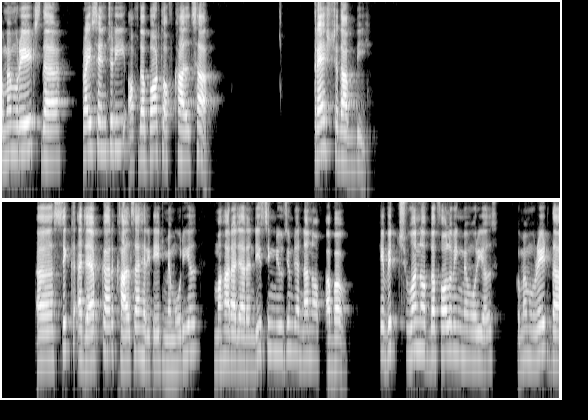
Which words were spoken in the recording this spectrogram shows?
commemorates the tricentenary of the birth of khalsa? ਤ੍ਰੈ ਸ਼ਤਾਬਦੀ। ਸਿੱਖ ਅਜਾਇਬ ਘਰ Khalsa Heritage Memorial Maharaja Ranjit Singh museum ਜਾਂ ਨਨ ਆਫ ਅਬਵ ਕਿ which one of the following memorials commemorate the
